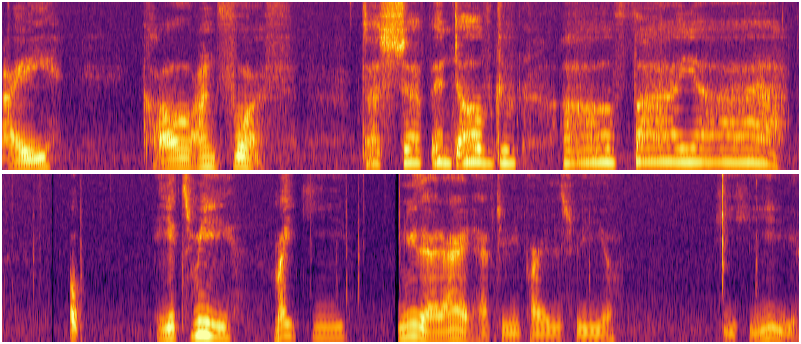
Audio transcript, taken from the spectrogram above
I call on forth the serpent of, of fire. Oh, it's me, Mikey. Knew that I'd have to be part of this video. Hee hee.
